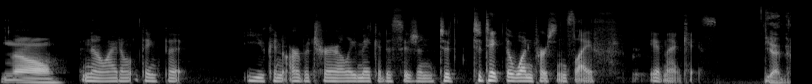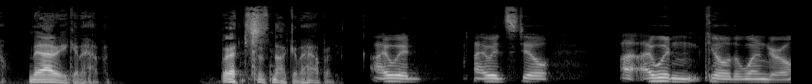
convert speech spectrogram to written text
no. no, I don't think that you can arbitrarily make a decision to, to take the one person's life in that case. Yeah, no, that ain't gonna happen. That's just not gonna happen. I would, I would still, I, I wouldn't kill the one girl.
